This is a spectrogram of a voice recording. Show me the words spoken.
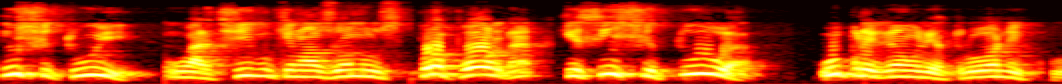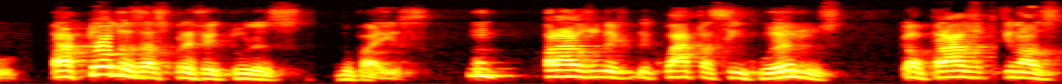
institui o artigo que nós vamos propor, né, que se institua o pregão eletrônico para todas as prefeituras do país, num prazo de, de quatro a cinco anos, que é o prazo que nós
